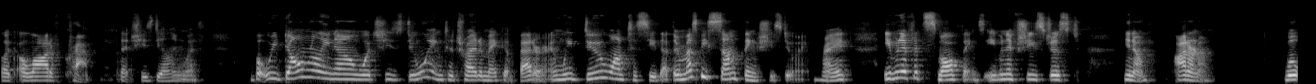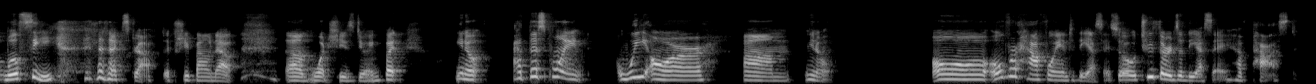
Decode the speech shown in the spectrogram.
like a lot of crap that she's dealing with. But we don't really know what she's doing to try to make it better. And we do want to see that. There must be something she's doing, right? Even if it's small things, even if she's just, you know, I don't know. We'll, we'll see in the next draft if she found out um, what she's doing. But, you know, at this point, we are, um, you know, uh, over halfway into the essay. So two thirds of the essay have passed.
